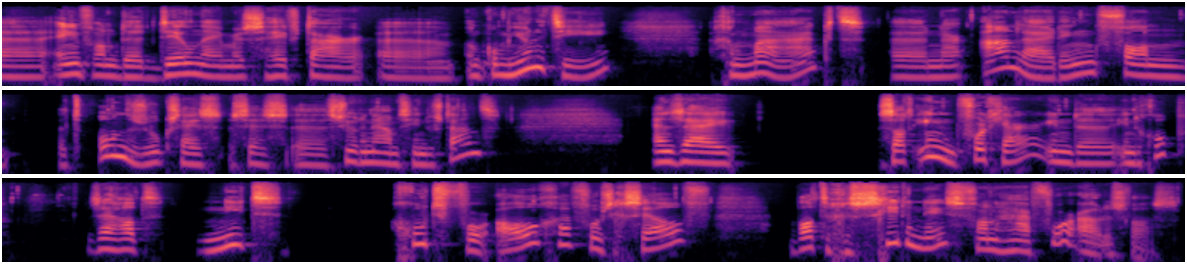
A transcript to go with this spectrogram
Uh, een van de deelnemers heeft daar een community gemaakt naar aanleiding van het onderzoek. Zij is, zij is Surinaams Hindoestaans. En zij zat in vorig jaar in de, in de groep. Zij had niet goed voor ogen voor zichzelf wat de geschiedenis van haar voorouders was.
